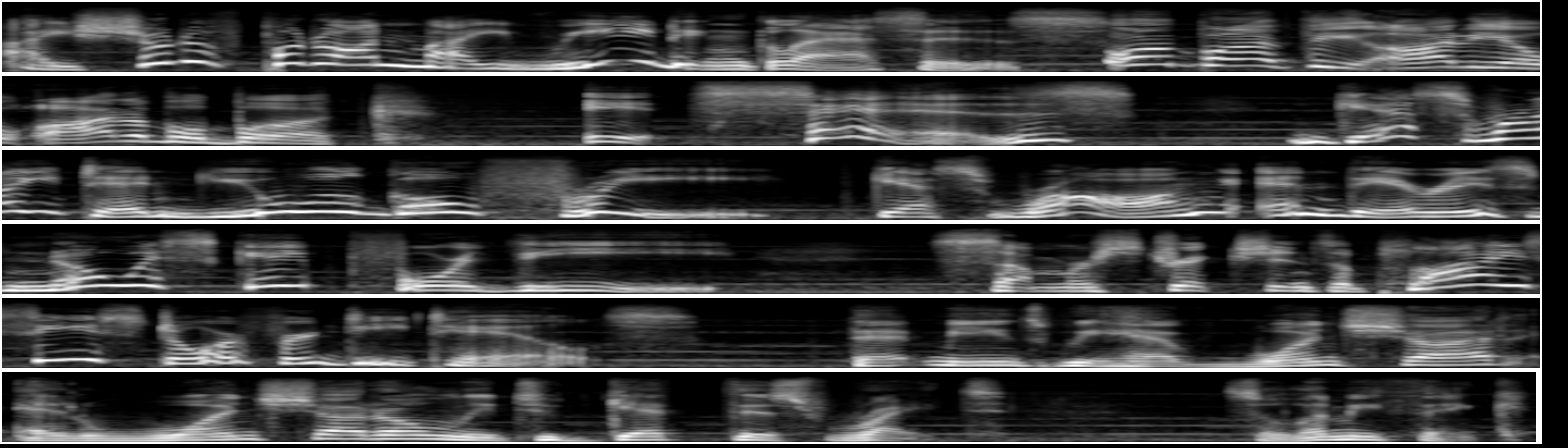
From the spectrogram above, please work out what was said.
I should have put on my reading glasses. Or bought the audio audible book. It says, guess right and you will go free. Guess wrong and there is no escape for thee. Some restrictions apply. See store for details. That means we have one shot and one shot only to get this right. So let me think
